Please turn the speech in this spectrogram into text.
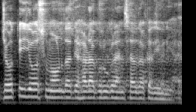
ਜੋਤੀ ਜੋ ਸਮਾਉਣ ਦਾ ਦਿਹਾੜਾ ਗੁਰੂ ਗ੍ਰੰਥ ਸਾਹਿਬ ਦਾ ਕਦੀ ਵੀ ਨਹੀਂ ਆਇਆ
